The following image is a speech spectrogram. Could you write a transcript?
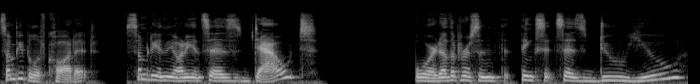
Some people have caught it. Somebody in the audience says doubt, or another person th- thinks it says do you.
